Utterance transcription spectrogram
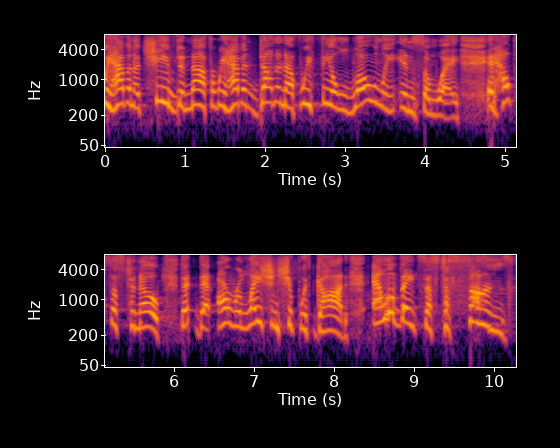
we haven't achieved enough or we haven't done enough. We feel lowly in some way. It helps us to know that, that our relationship with God elevates us to sons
